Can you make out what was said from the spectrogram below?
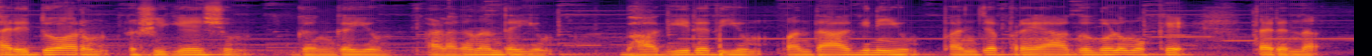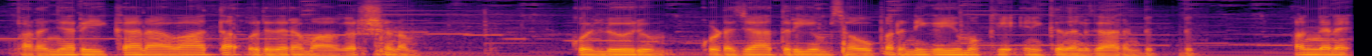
ഹരിദ്വാറും ഋഷികേശും ഗംഗയും അളകനന്ദയും ഭാഗീരഥിയും മന്ദാകിനിയും പഞ്ചപ്രയാഗുകളുമൊക്കെ തരുന്ന പറഞ്ഞറിയിക്കാനാവാത്ത ഒരുതരം ആകർഷണം കൊല്ലൂരും കുടജാദ്രിയും സൗപർണികയുമൊക്കെ എനിക്ക് നൽകാറുണ്ട്. അങ്ങനെ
